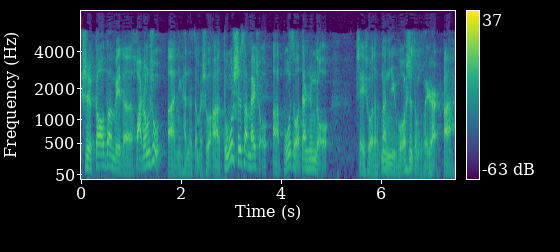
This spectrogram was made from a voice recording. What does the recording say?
是高段位的化妆术啊。你看他怎么说啊？读诗三百首啊，不做单身狗。谁说的？那女博士怎么回事啊？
